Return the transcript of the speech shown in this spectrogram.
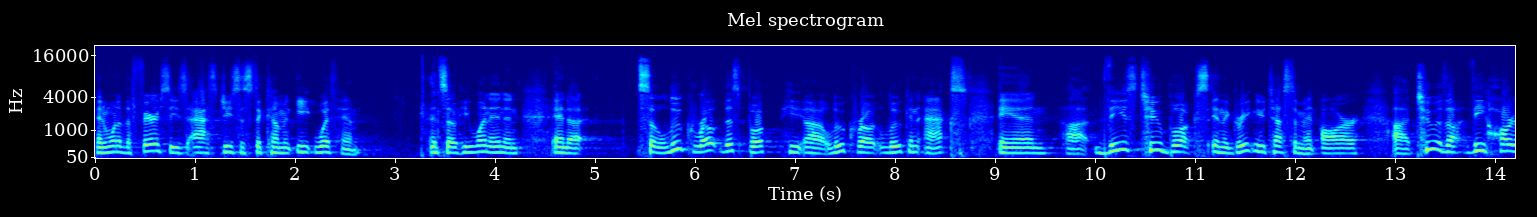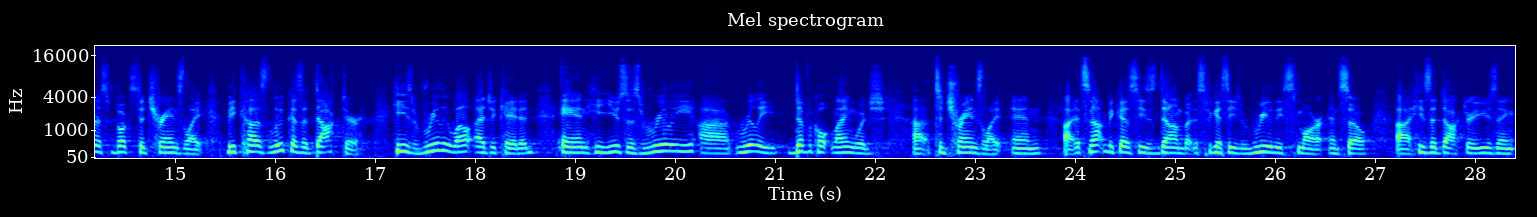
and one of the Pharisees asked Jesus to come and eat with him. And so he went in and, and uh, so Luke wrote this book. He, uh, Luke wrote Luke and Acts, and uh, these two books in the Greek New Testament are uh, two of the, the hardest books to translate because Luke is a doctor. He's really well educated, and he uses really, uh, really difficult language uh, to translate. And uh, it's not because he's dumb, but it's because he's really smart. And so he's a doctor using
